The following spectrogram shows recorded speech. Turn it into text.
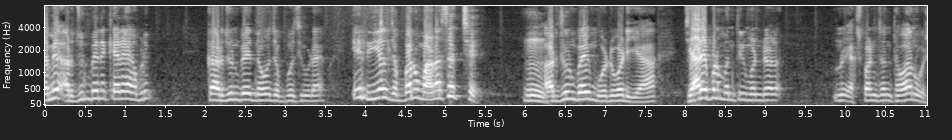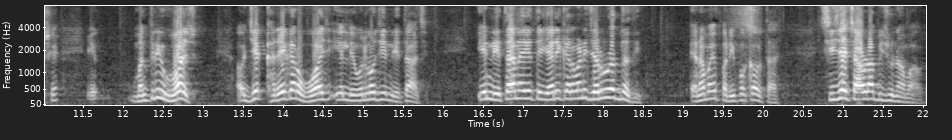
તમે અર્જુનભાઈને ક્યારે સાંભળ્યું? કે અર્જુનભાઈ નવો જબ્બો સીવડાયો? એ રિયલ જબ્બાનો માણસ જ છે. અર્જુનભાઈ મોઢવડિયા જ્યારે પણ મંત્રીમંડળનું એક્સપાન્શન થવાનું હશે એ મંત્રી હોય જ હવે જે ખરેખર હોય જ એ લેવલનો જે નેતા છે એ નેતાને એ તૈયારી કરવાની જરૂર જ નથી. એનામાં એ પરિપક્વતા સીજે ચાવડા બીજું નામ આવે.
